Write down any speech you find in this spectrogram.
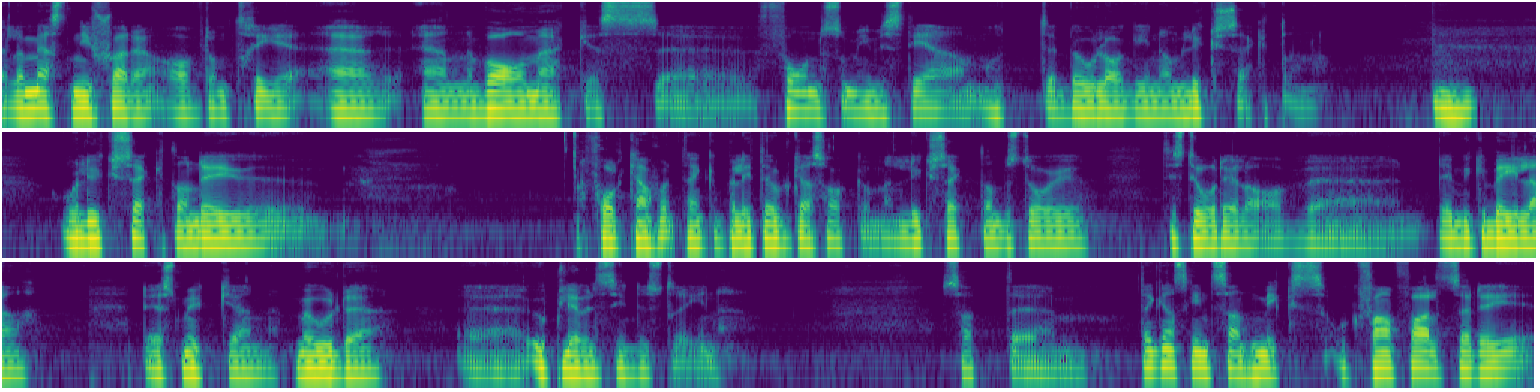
eller mest nischade av de tre är en varumärkesfond som investerar mot bolag inom lyxsektorn. Mm. Och lyxsektorn det är ju... Folk kanske tänker på lite olika saker men lyxsektorn består ju till stor del av... eh, Det är mycket bilar, det är smycken, mode, eh, upplevelseindustrin. Så att det är en ganska intressant mix. Och framförallt så är det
